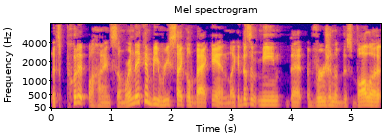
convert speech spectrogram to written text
let's put it behind somewhere, and they can be recycled back in. Like it doesn't mean that a version of this Valla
